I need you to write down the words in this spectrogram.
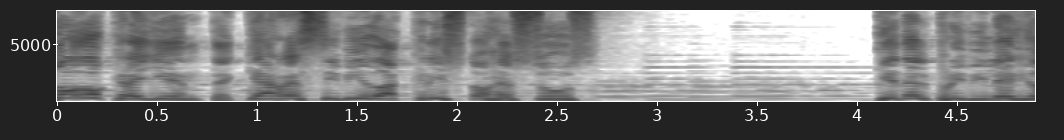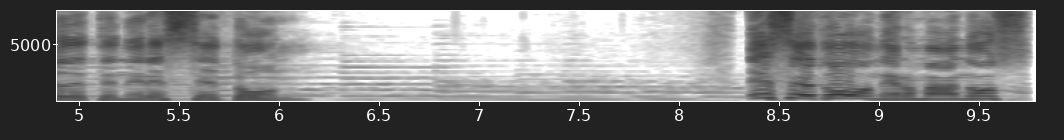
Todo creyente que ha recibido a Cristo Jesús tiene el privilegio de tener ese don. Ese don, hermanos,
